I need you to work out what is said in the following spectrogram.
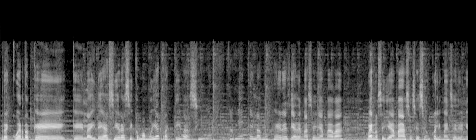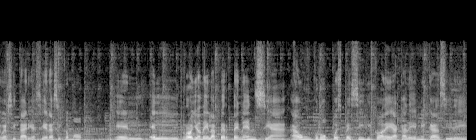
Recuerdo que, que la idea sí era así como muy atractiva, sí, está bien que las mujeres, y además se llamaba, bueno, se llama Asociación Colimense de Universitarias, y era así como el, el, rollo de la pertenencia a un grupo específico de académicas y de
